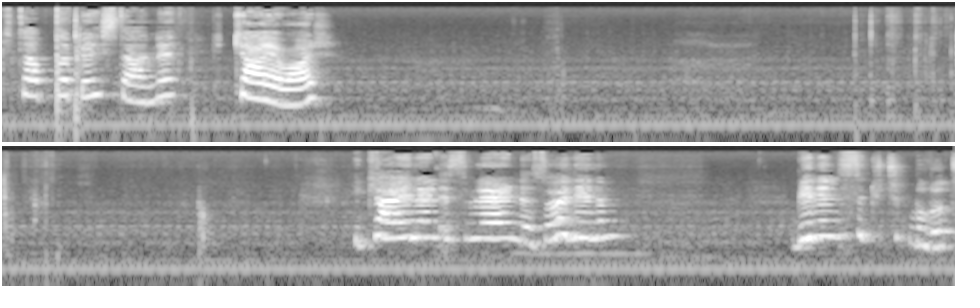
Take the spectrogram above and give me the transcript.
kitapta 5 tane hikaye var. Hikayelerin isimlerini de söyleyelim. Birincisi Küçük Bulut.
